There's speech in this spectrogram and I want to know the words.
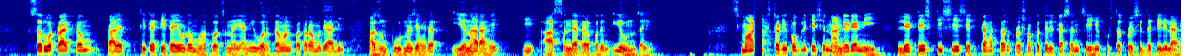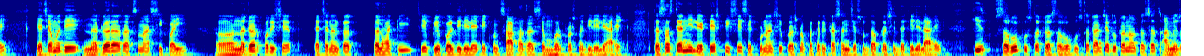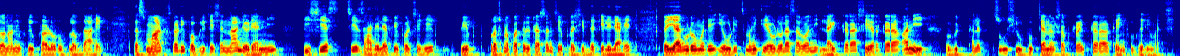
सर्व कार्यक्रम टाळे ठीक आहे ते काय एवढं महत्त्वाचं नाही आणि वर्तमानपत्रामध्ये आली अजून पूर्ण जाहिरात येणार आहे ती आज संध्याकाळपर्यंत येऊन जाईल. स्मार्ट स्टडी पब्लिकेशन नांदेड यांनी लेटेस्ट टी सी एस एकाहत्तर प्रश्नपत्रिका संच हे पुस्तक प्रसिद्ध केलेलं आहे. याच्यामध्ये नगर रचना शिपाई नगर परिषद त्याच्यानंतर तलाठीचे पेपर दिलेले आहेत एकूण सात हजार शंभर प्रश्न दिलेले आहेत. तसंच त्यांनी लेटेस्ट टी सी एस एकोणऐंशी प्रश्नपत्रिका संचसुद्धा प्रसिद्ध केलेला आहे ही सर्व पुस्तकं सर्व पुस्तकांच्या दुकानावर तसंच अमेझॉन आणि फ्लिपकार्टवर उपलब्ध आहेत. तर स्मार्ट स्टडी पब्लिकेशन नांदेड यांनी टी सी एसचे झालेल्या पेपरचे हे पे प्रश्नपत्रिकासनचे प्रसिद्ध केलेले आहेत. तर या व्हिडिओमध्ये एवढीच माहिती. या व्हिडिओला सर्वांनी लाईक करा शेअर करा आणि विठ्ठलचूस यूट्यूब चॅनल सबस्क्राईब करा. Thank you very much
